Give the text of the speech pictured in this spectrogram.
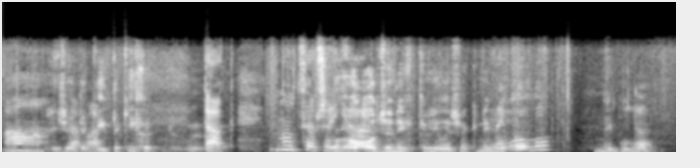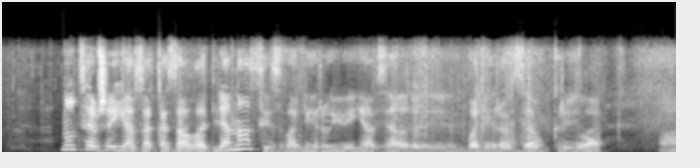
А, І ще давай. такі, таких от, е, Так, ну це вже я охолоджених крилишок не не було? було. Не було. Да. Ну, це вже я заказала для нас із Валірою. Я взяв, е, Валіра взяв крила. А,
